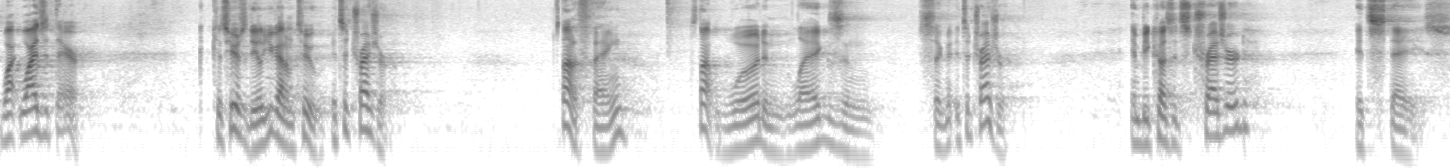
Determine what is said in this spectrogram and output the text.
why, why is it there? Because here's the deal you got them too. It's a treasure. It's not a thing, it's not wood and legs and signet. It's a treasure. And because it's treasured, it stays.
